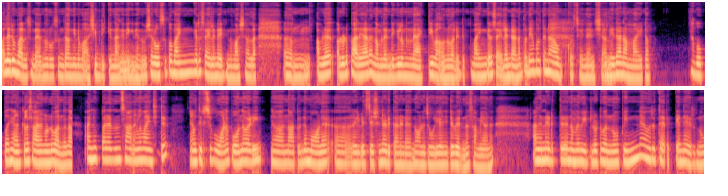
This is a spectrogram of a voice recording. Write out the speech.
പലരും പറഞ്ഞിട്ടുണ്ടായിരുന്നു. റോസ് എന്താ അങ്ങനെ വാശി പിടിക്കുന്ന അങ്ങനെ ഇങ്ങനെയാണ് പക്ഷേ റോസ് ഇപ്പോൾ ഭയങ്കര സൈലന്റ് ആയിട്ടുണ്ട്. മാഷാല്ല അവളെ അവളോട് പറയാറ് നമ്മൾ എന്തെങ്കിലും ഒന്ന് ആക്റ്റീവ് ആവുമെന്ന് പറഞ്ഞിട്ട് ഭയങ്കര സൈലന്റ് ആണ്. അപ്പോൾ അതേപോലെ തന്നെ ആവും. കുറച്ച് കഴിഞ്ഞാൽ നിഷാ ഇതാണ് അമ്മ കേട്ടോ അപ്പോൾ ഉപ്പ ഞങ്ങൾക്കുള്ള സാധനം കൊണ്ട് വന്നതാണ് അതിന് സാധനങ്ങൾ വാങ്ങിച്ചിട്ട് ഞങ്ങൾ തിരിച്ചു പോവാണ്. പോകുന്ന വഴി നാത്തൂന്റെ മോളെ റെയിൽവേ സ്റ്റേഷനിൽ എടുക്കാനുണ്ടായിരുന്നു. അവൾ ജോലി കഴിഞ്ഞിട്ട് വരുന്ന സമയമാണ് അങ്ങനെ എടുത്ത് നമ്മൾ വീട്ടിലോട്ട് വന്നു. പിന്നെ ഒരു തിരക്ക് തന്നെയായിരുന്നു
